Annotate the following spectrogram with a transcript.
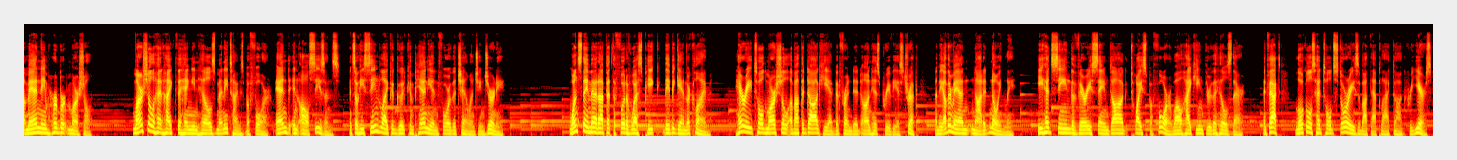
a man named Herbert Marshall. Marshall had hiked the Hanging Hills many times before, and in all seasons and so he seemed like a good companion for the challenging journey. Once they met up at the foot of West Peak, they began their climb. Harry told Marshall about the dog he had befriended on his previous trip, and the other man nodded knowingly. He had seen the very same dog twice before while hiking through the hills there. In fact, locals had told stories about that black dog for years,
